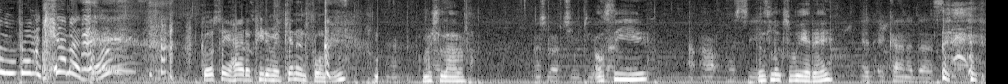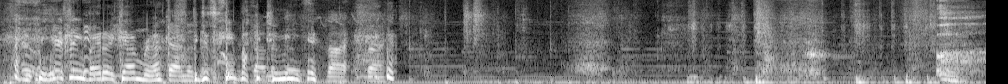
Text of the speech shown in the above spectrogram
I'm from Canada. Go say hi to Peter McKinnon for me. Much love. Much love to you too. I'll see you. See. This looks weird, eh? It, it kind of does. You're saying bye to the camera, but you're saying bye to me. does. Bye. Bye.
